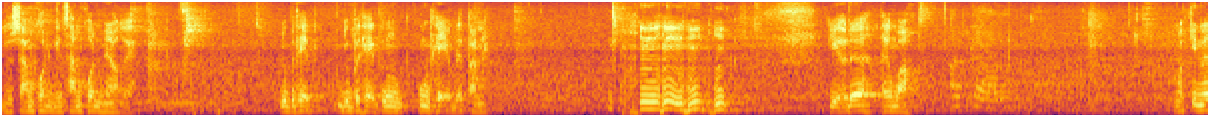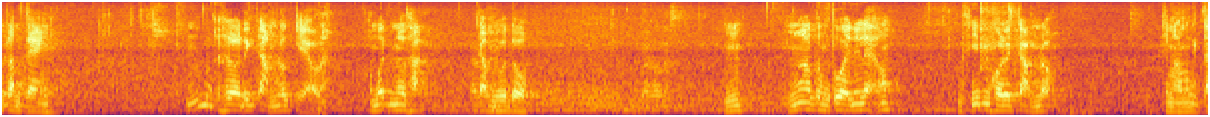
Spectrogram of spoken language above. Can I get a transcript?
อยู่สามคนกินสามคนพี่น้องเลยอยู่ประเทศอยู่ประเทศกรุงกรุงเทพเลยตอนนี้เยอะเด้อเพิ่งบอกเอาแก้วมากินแล้วตำแตงอืม เธอได้จำแล้วแก้วนะเอามดนาะท่านจำอยู่ตแล้วก็นะอืมอืมเอาตรงตัวนี่แหละเอ้าทีมันคอยได้จำดอกจังนั้นมันจ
